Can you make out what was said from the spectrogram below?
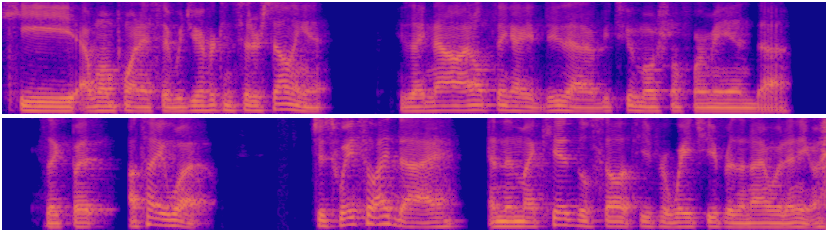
he, at one point, I said, "Would you ever consider selling it?" He's like, "No, I don't think I could do that. It would be too emotional for me." And uh, he's like, "But I'll tell you what, just wait till I die, and then my kids will sell it to you for way cheaper than I would anyway."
